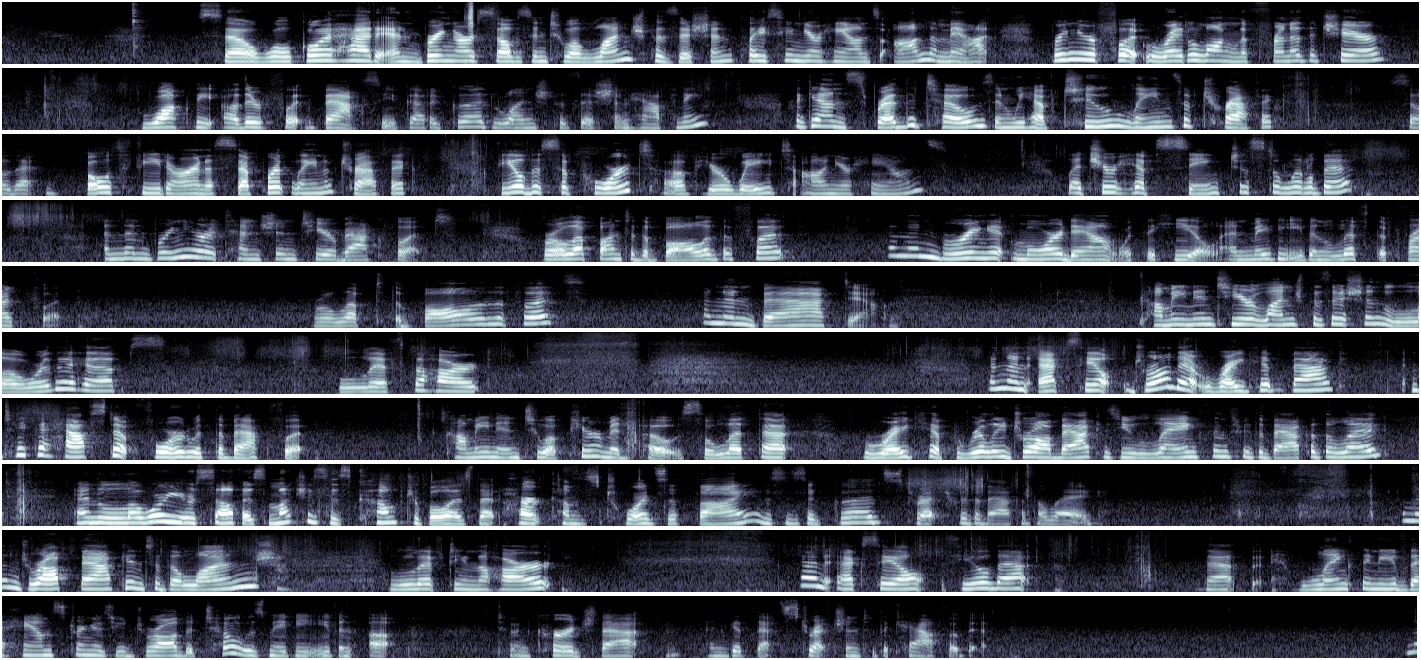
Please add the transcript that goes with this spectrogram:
So we'll go ahead and bring ourselves into a lunge position, placing your hands on the mat. Bring your foot right along the front of the chair. Walk the other foot back so you've got a good lunge position happening. Again, spread the toes and we have two lanes of traffic so that both feet are in a separate lane of traffic. Feel the support of your weight on your hands. Let your hips sink just a little bit and then bring your attention to your back foot. Roll up onto the ball of the foot and then bring it more down with the heel and maybe even lift the front foot. Roll up to the ball of the foot and then back down. Coming into your lunge position, lower the hips, lift the heart, and then exhale, draw that right hip back and take a half step forward with the back foot coming into a pyramid pose. So let that right hip really draw back as you lengthen through the back of the leg and lower yourself as much as is comfortable as that heart comes towards the thigh. This is a good stretch for the back of the leg. And then drop back into the lunge, lifting the heart. And exhale, feel that, that lengthening of the hamstring as you draw the toes maybe even up to encourage that and get that stretch into the calf a bit.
